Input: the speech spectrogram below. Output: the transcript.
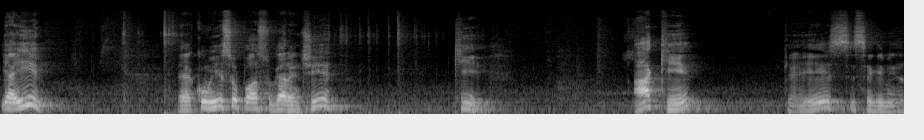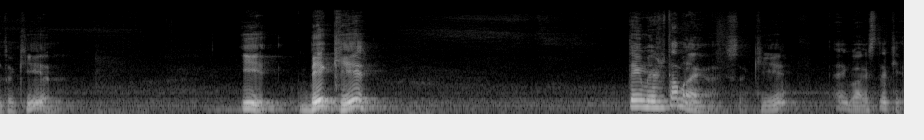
E aí, é, com isso eu posso garantir que AQ, que é esse segmento aqui, e BQ tem o mesmo tamanho. Isso aqui é igual a isso daqui.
